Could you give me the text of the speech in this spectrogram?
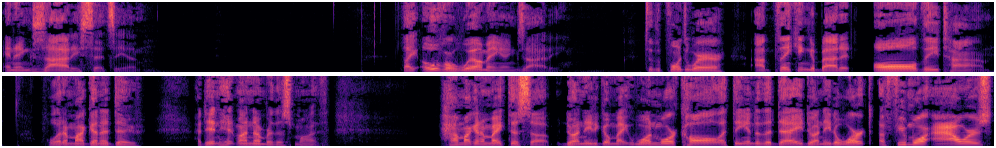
and anxiety sets in. Like overwhelming anxiety to the point where I'm thinking about it all the time. What am I going to do? I didn't hit my number this month. How am I going to make this up? Do I need to go make one more call at the end of the day? Do I need to work a few more hours?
